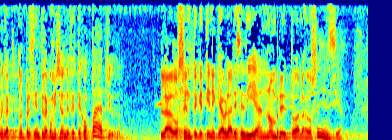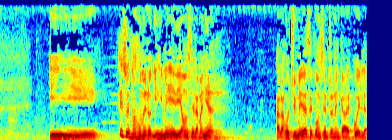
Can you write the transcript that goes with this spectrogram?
el presidente de la comisión de festejos patrios, la docente que tiene que hablar ese día en nombre de toda la docencia. Y eso es más o menos diez y media, once de la mañana. A las ocho y media se concentran en cada escuela.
